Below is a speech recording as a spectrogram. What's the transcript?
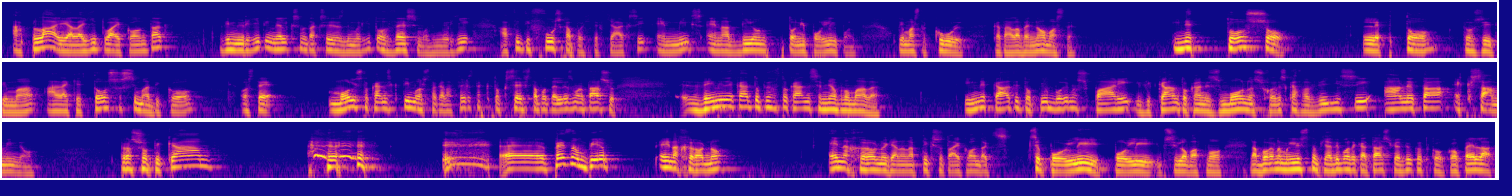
Απλά η αλλαγή του eye contact δημιουργεί την έλξη μεταξύ σας, δημιουργεί το δέσιμο, δημιουργεί αυτή τη φούσκα που έχετε φτιάξει εμείς εναντίον των υπολείπων. Ότι είμαστε cool, καταλαβαίνόμαστε. Είναι τόσο λεπτό το ζήτημα, αλλά και τόσο σημαντικό, ώστε μόλις το κάνεις κτήμα σου, θα καταφέρεις να εκτοξεύσεις τα αποτελέσματά σου. Δεν είναι κάτι το οποίο θα το κάνεις σε μια εβδομάδα. Είναι κάτι το οποίο μπορεί να σου πάρει, ειδικά αν το κάνεις μόνος σου χωρίς καθοδήγηση, άνετα εξάμεινο. Προσωπικά. ε, πες να μου πήρε ένα χρόνο. Ένα χρόνο για να αναπτύξω το eye contact σε πολύ πολύ υψηλό βαθμό. Να μπορώ να μιλήσω στην οποιαδήποτε κατάσταση, οποιαδήποτε κοπέλα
